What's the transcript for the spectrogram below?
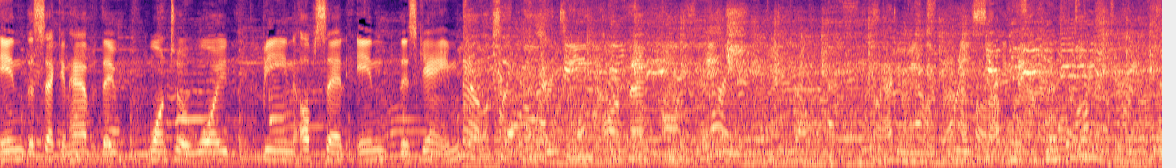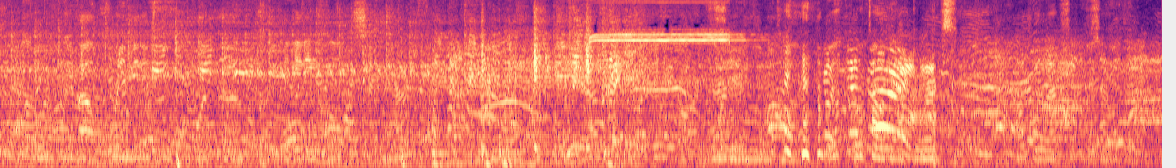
in the second half if they want to avoid being upset in this game. Yeah, looks like both the team are back on the pitch. Doing their pre-seconds roughly about three we'll, we'll talk afterwards. Hopefully that's something to celebrate.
